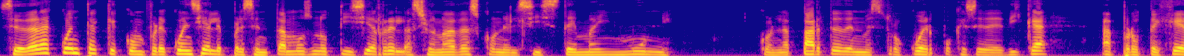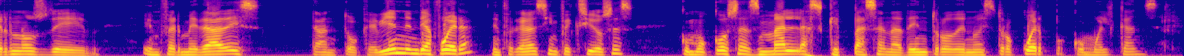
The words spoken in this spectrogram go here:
se dará cuenta que con frecuencia le presentamos noticias relacionadas con el sistema inmune, con la parte de nuestro cuerpo que se dedica a protegernos de enfermedades tanto que vienen de afuera, enfermedades infecciosas, como cosas malas que pasan adentro de nuestro cuerpo, como el cáncer.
